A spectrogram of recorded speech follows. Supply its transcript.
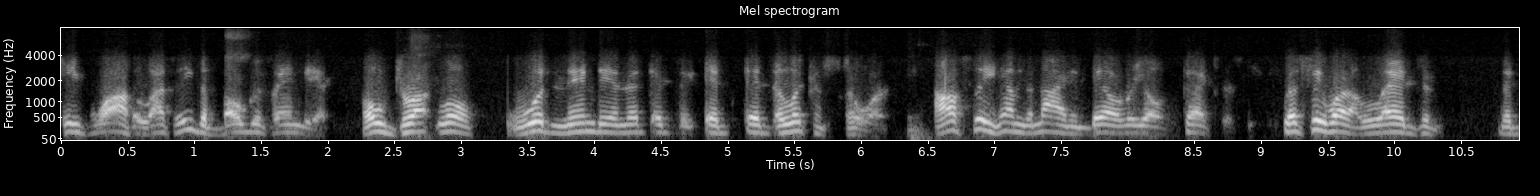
Chief Wahoo. I said, he's a bogus Indian. Old drunk little wooden Indian at, at, at, at the liquor store. I'll see him tonight in Del Rio, Texas. Let's see what a legend the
